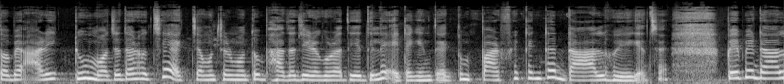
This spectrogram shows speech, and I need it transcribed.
তবে আরেকটু মজাদার হচ্ছে এক চামচের মতো ভাজা জিরা গুঁড়া দিয়ে দিলে এটা কিন্তু একদম পারফেক্ট একটা ডাল হয়ে গেছে। পেঁপে ডাল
